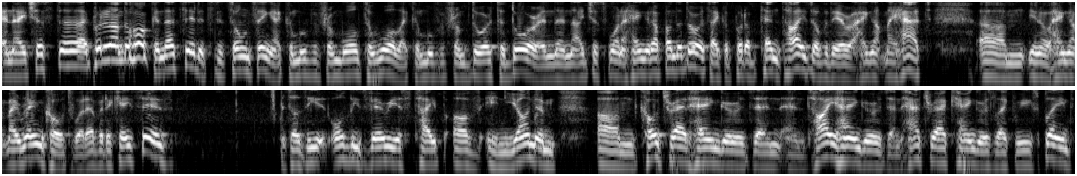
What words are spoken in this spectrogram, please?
and I just uh, I put it on the hook, and that's it. It's its own thing. I can move it from wall to wall. I can move it from door to door, and then I just want to hang it up on the door, so I could put up 10 ties over there or hang up my hat, um, you know, hang up my raincoat, whatever the case is. So the, all these various type of inyanim um, coat rack hangers and, and tie hangers and hat rack hangers, like we explained.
